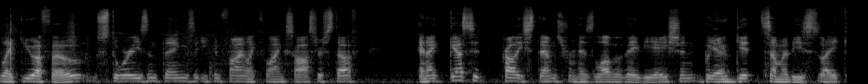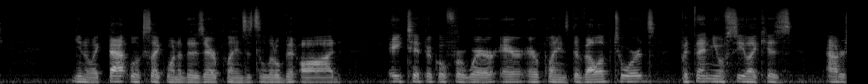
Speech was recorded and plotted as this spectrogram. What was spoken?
like ufo stories and things that you can find like flying saucer stuff and i guess it probably stems from his love of aviation but Yeah. you get some of these like you know like that looks like one of those airplanes it's a little bit odd atypical for where air, airplanes develop towards but then you'll see like his outer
